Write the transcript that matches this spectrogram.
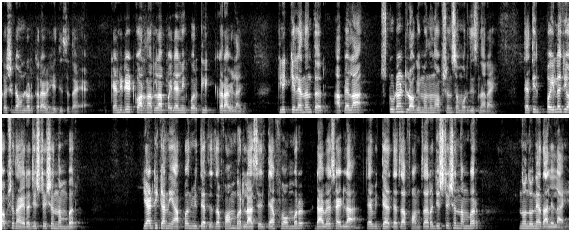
कसे डाउनलोड करावे हे दिसत आहे. कॅन्डिडेट कॉर्नरला पहिल्या लिंकवर क्लिक करावे लागेल. क्लिक केल्यानंतर आपल्याला स्टुडंट लॉग इन म्हणून ऑप्शन समोर दिसणार आहे. त्यातील पहिलं जे ऑप्शन आहे रजिस्ट्रेशन नंबर या ठिकाणी आपण विद्यार्थ्याचा फॉर्म भरला असेल त्या फॉर्मवर डाव्या साईडला त्या विद्यार्थ्याचा फॉर्मचा रजिस्ट्रेशन नंबर नोंदवण्यात आलेला आहे.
